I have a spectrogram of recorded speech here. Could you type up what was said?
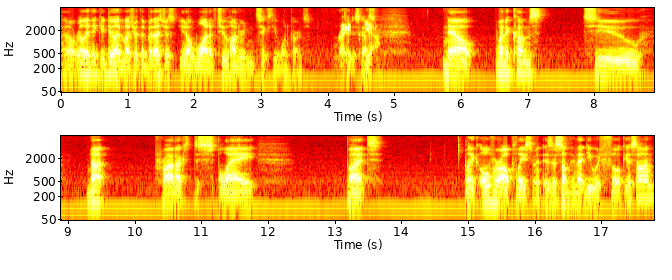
I don't really think you're doing much with it. But that's just you know one of 261 cards. Right. discuss. Yeah. Now, when it comes to not product display, but like overall placement, is this something that you would focus on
